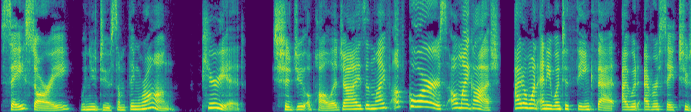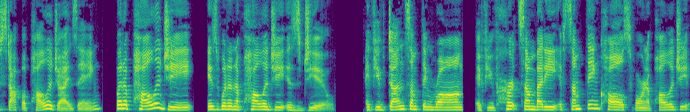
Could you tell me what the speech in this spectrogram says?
Say sorry when you do something wrong. Period. Should you apologize in life? Of course. Oh my gosh. I don't want anyone to think that I would ever say to stop apologizing, but apology is when an apology is due if you've done something wrong, if you've hurt somebody, if something calls for an apology,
